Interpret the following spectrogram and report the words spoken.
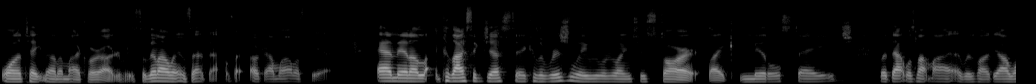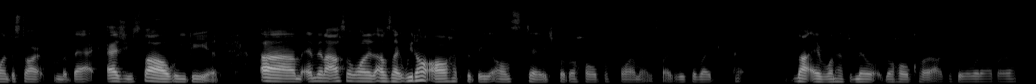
want to take none of my choreography. So then I went and sat down. I was like, okay, I'm see it. And then because I suggested, because originally we were going to start like middle stage, but that was not my original idea. I wanted to start from the back. As you saw, we did. Um, and then I also wanted, I was like, we don't all have to be on stage for the whole performance. Like we could like, not everyone have to know the whole choreography or whatever.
